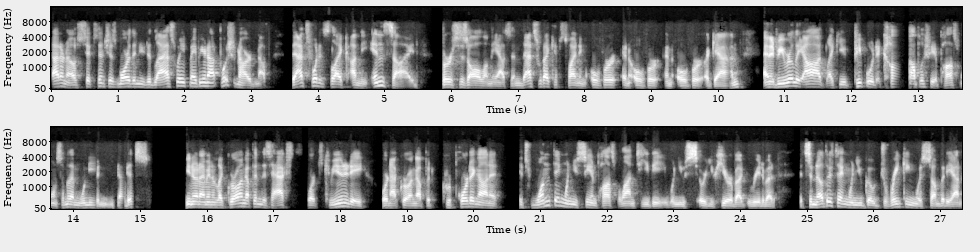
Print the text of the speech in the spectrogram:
I don't know, six inches more than you did last week. Maybe you're not pushing hard enough. That's what it's like on the inside versus all on the outside. And that's what I kept finding over and over and over again. And it'd be really odd. Like you, people would accomplish the impossible, and some of them wouldn't even notice. You know what I mean? Like growing up in this action sports community, or not growing up, but reporting on it. It's one thing when you see impossible on TV, when you or you hear about, you read about it. It's another thing when you go drinking with somebody on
